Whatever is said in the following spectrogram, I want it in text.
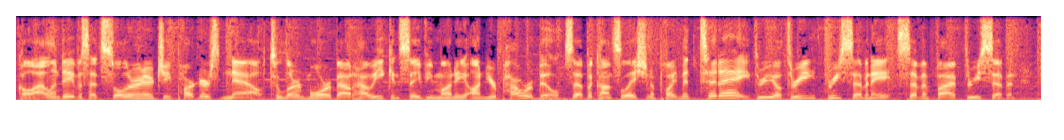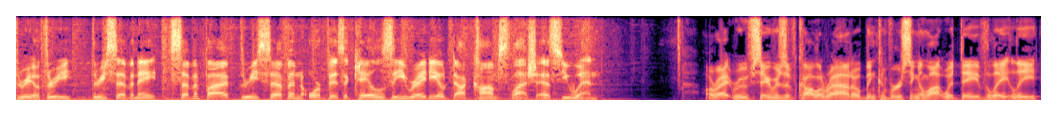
Call Alan Davis at Solar Energy Partners now to learn more about how he can save you money on your power bill. Set up a consultation appointment today. 303 378 7537. 303 378 7537 or visit klzradio.com slash sun. All right, Roof Savers of Colorado. Been conversing a lot with Dave lately.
